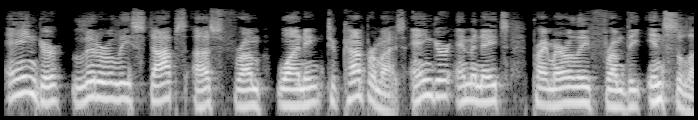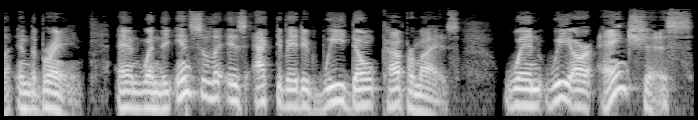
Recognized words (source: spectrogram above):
anger literally stops us from wanting to compromise. Anger emanates primarily from the insula in the brain. And when the insula is activated, we don't compromise. When we are anxious,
